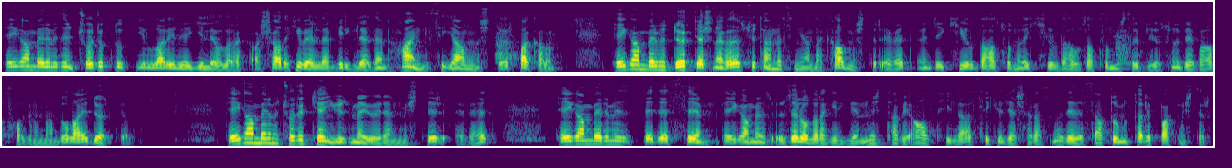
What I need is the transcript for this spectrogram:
Peygamberimizin çocukluk yılları ile ilgili olarak aşağıdaki verilen bilgilerden hangisi yanlıştır? Bakalım. Peygamberimiz 4 yaşına kadar süt annesinin yanında kalmıştır. Evet önce 2 yıl daha sonra 2 yıl daha uzatılmıştır biliyorsunuz veba salgınından dolayı 4 yıl. Peygamberimiz çocukken yüzmeyi öğrenmiştir. Evet. Peygamberimiz dedesi, peygamberimiz özel olarak ilgilenmiş. Tabi 6 ile 8 yaş arasında dedesi Abdülmuttalip bakmıştır.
